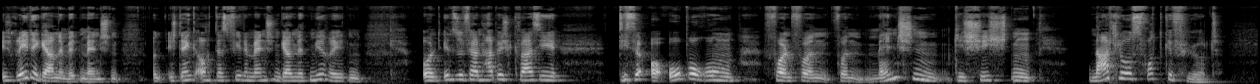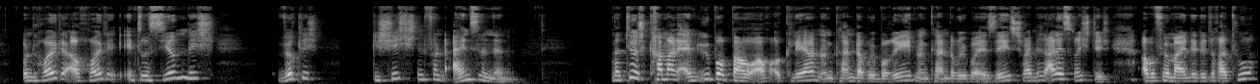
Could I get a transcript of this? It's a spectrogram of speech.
ich rede gerne mit Menschen und ich denke auch, dass viele Menschen gerne mit mir reden. Und insofern habe ich quasi diese Eroberung von, von, von Menschengeschichten nahtlos fortgeführt. Und heute, auch heute interessieren mich wirklich Geschichten von Einzelnen. Natürlich kann man einen Überbau auch erklären und kann darüber reden und kann darüber Essays schreiben, ist alles richtig. Aber für meine Literatur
